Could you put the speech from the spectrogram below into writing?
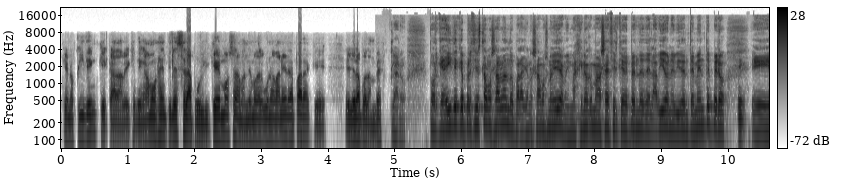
que nos piden que cada vez que tengamos gentileza se la publiquemos, se la mandemos de alguna manera para que ellos la puedan ver. Claro, porque ahí de qué precio estamos hablando, para que nos hagamos una idea, me imagino que me vas a decir que depende del avión, evidentemente, pero eh,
